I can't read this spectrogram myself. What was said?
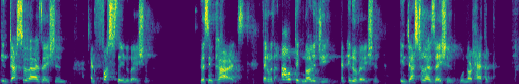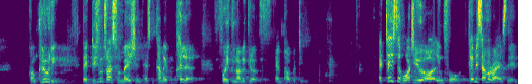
industrialization and foster innovation. This implies that without technology and innovation, industrialization will not happen. Concluding that digital transformation has become a pillar for economic growth and poverty. A taste of what you are in for can be summarized then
